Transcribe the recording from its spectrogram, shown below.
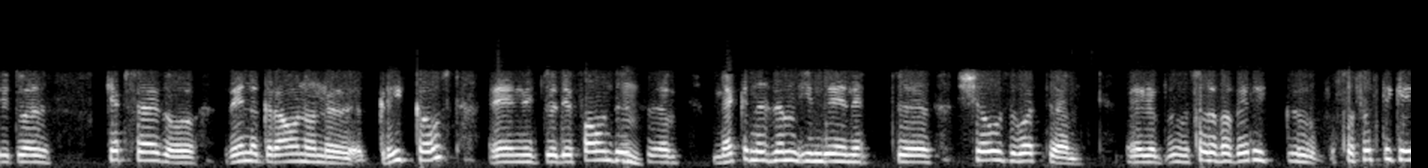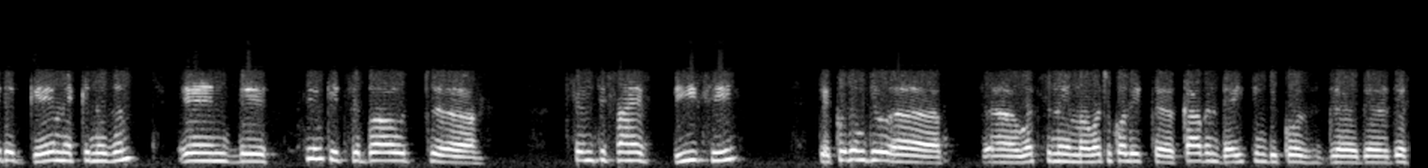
it was capsized or ran aground on the Greek coast, and it, uh, they found this um mechanism in there, and it uh, shows what. Um, uh, sort of a very uh, sophisticated game mechanism, and they think it's about uh, 75 BC. They couldn't do uh, uh, what's the name? Uh, what you call it? Uh, carbon dating because the the this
